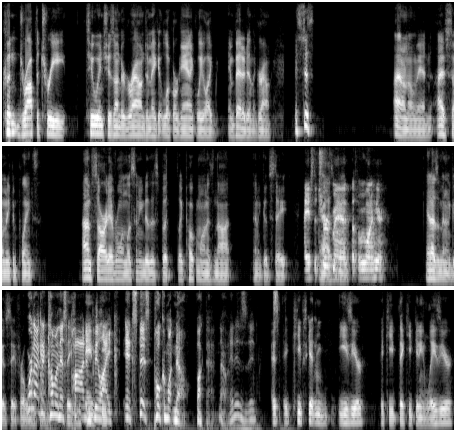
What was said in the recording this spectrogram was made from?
couldn't drop the tree two inches underground to make it look organically like embedded in the ground. It's just I don't know, man. I have so many complaints. I'm sorry to everyone listening to this, but like Pokemon is not in a good state. Hey, it's the truth, man. That's what we want to hear. It hasn't been in a good state for a long We're not gonna come on this They- the pod and games be keep- like, it's this Pokemon. No, fuck that. No, it is. It, it, it keeps getting easier. It keep they keep getting lazier.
